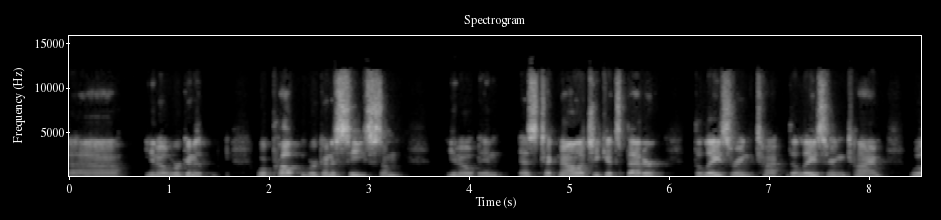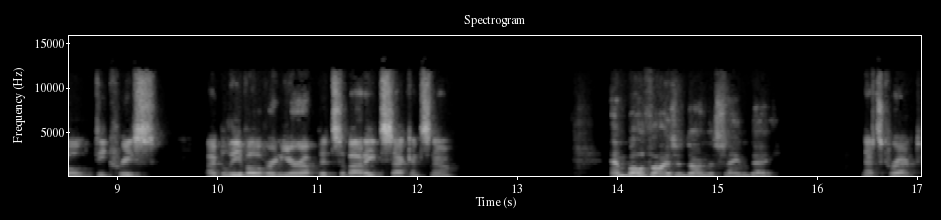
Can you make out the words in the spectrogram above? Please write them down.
Uh, you know, we're gonna we're probably we're gonna see some, you know, in as technology gets better, the lasering time the lasering time will decrease. I believe over in Europe it's about eight seconds now. And both eyes are done the same day. That's correct.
